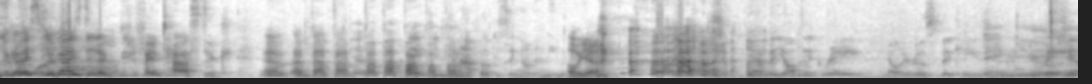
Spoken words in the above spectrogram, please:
You guys, you guys did a did a fantastic. Uh, uh, ba- ba- ba- ba- ba- ba- We're not focusing on it either. Oh yeah. Yeah, but y'all did great. Y'all rose to the occasion. Thank you. Thank you.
